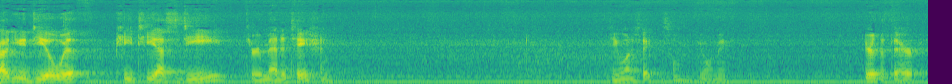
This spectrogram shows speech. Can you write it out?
How do you deal with PTSD through meditation? Do you want to take this one? Do you want me? You're the therapist.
